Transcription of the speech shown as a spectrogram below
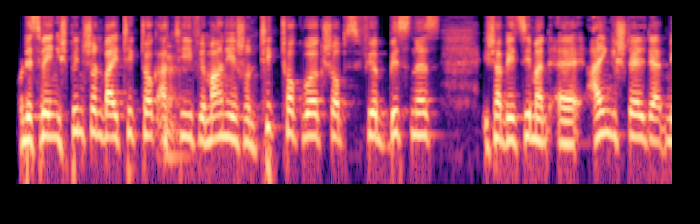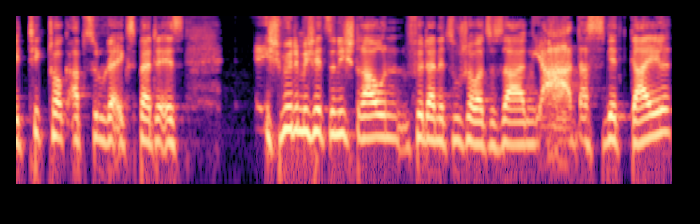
Und deswegen, ich bin schon bei TikTok aktiv. Ja. Wir machen hier schon TikTok-Workshops für Business. Ich habe jetzt jemand äh, eingestellt, der mit TikTok absoluter Experte ist. Ich würde mich jetzt so nicht trauen, für deine Zuschauer zu sagen, ja, das wird geil.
